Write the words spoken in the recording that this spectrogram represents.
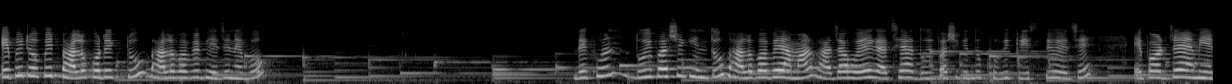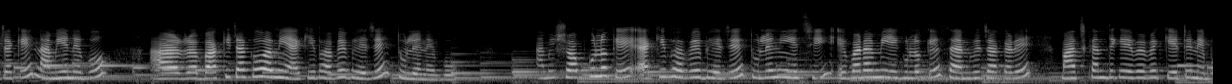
এপিট ওপিট ভালো করে একটু ভালোভাবে ভেজে নেব। দেখুন, দুই পাশে কিন্তু ভালোভাবে আমার ভাজা হয়ে গেছে আর দুই পাশে কিন্তু খুবই ক্রিস্পি হয়েছে। এ পর্যায়ে আমি এটাকে নামিয়ে নেব আর বাকিটাকেও আমি একইভাবে ভেজে তুলে নেব। আমি সবগুলোকে একইভাবে ভেজে তুলে নিয়েছি। এবার আমি এগুলোকে স্যান্ডউইচ আকারে মাঝখান থেকে এভাবে কেটে নেব।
